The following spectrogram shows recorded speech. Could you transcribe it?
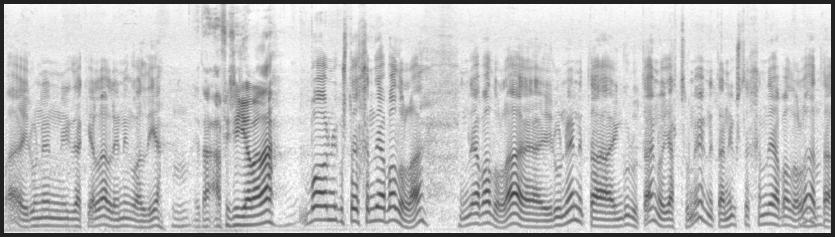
ba, irunen nik dakiala lehenengo aldia. Mm, eta afizioa bada? Bo, nik uste jendea badola. Jendea badola, irunen eta ingurutan, oi hartzunen, eta nik uste jendea badola, mm eta,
